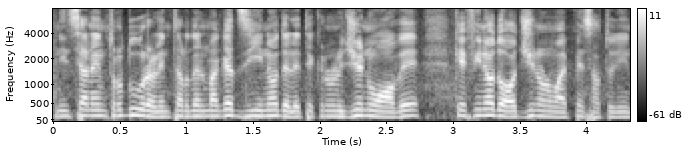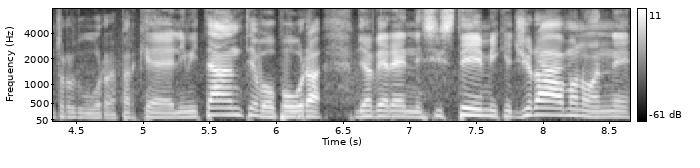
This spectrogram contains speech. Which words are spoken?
iniziare a introdurre all'interno del magazzino delle tecnologie nuove che fino ad oggi non ho mai pensato di introdurre perché limitanti, avevo paura di avere n sistemi che giravano, n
